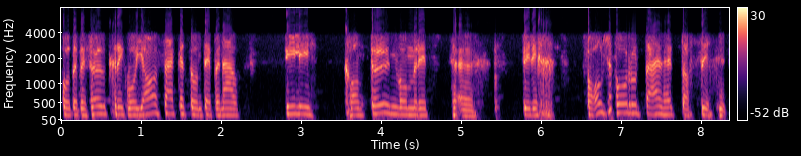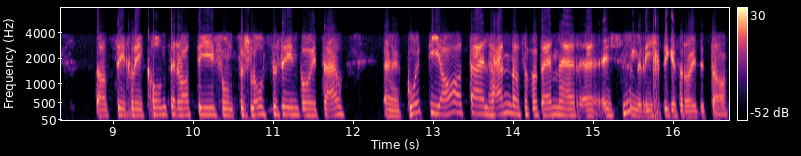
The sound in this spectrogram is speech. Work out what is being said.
von der Bevölkerung, die Ja sagen und eben auch viele Kantone, wo man jetzt äh, vielleicht falsche Vorurteile hat, dass sie, dass sie ein bisschen konservativ und verschlossen sind, die jetzt auch äh, gute Ja-Anteile haben. Also von dem her äh, ist es ein richtiger Freudentag.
